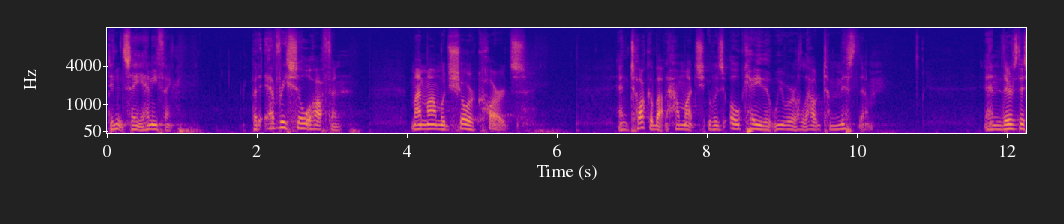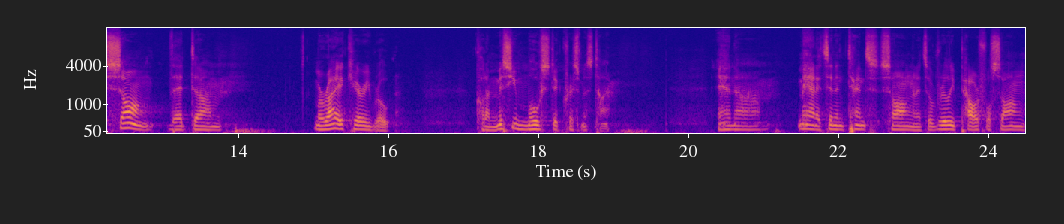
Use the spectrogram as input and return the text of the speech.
didn't say anything. But every so often, my mom would show her cards and talk about how much it was okay that we were allowed to miss them. And there's this song that um, Mariah Carey wrote called I Miss You Most at Christmas Time. And um, man, it's an intense song and it's a really powerful song.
